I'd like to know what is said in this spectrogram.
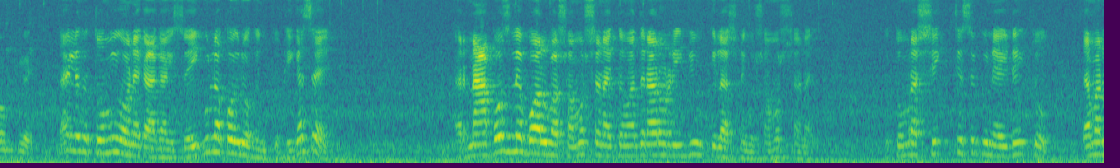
কমপ্লিট তাইলে তো তুমি অনেক আগাইছো এইগুলো কইরো কিন্তু ঠিক আছে? আর না বুঝলে বলবা সমস্যা নাই তোমাদের আরও রিভিউ ক্লাস নেব সমস্যা নাই। তোমরা শিখতেছো কিনা এইটাই তো। আমার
